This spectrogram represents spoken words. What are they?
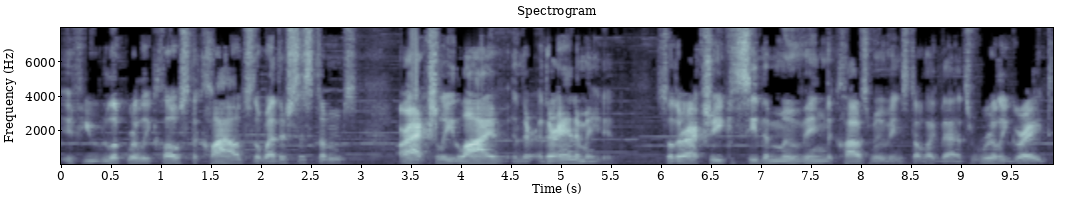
if you look really close the clouds the weather systems are actually live and they're they're animated. So they're actually you can see them moving the clouds moving stuff like that. It's really great.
